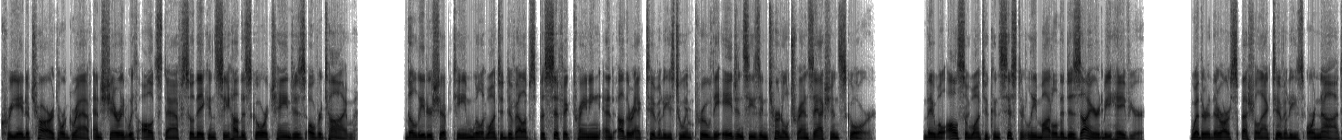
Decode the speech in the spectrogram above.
Create a chart or graph and share it with all staff so they can see how the score changes over time. The leadership team will want to develop specific training and other activities to improve the agency's internal transaction score. They will also want to consistently model the desired behavior. Whether there are special activities or not,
